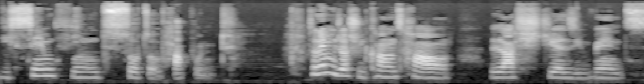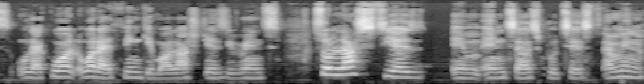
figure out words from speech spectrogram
the same thing sort of happened. So let me just recount how last year's events, like what what I think about last year's events. So last year's um EndSARS protest, I mean,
